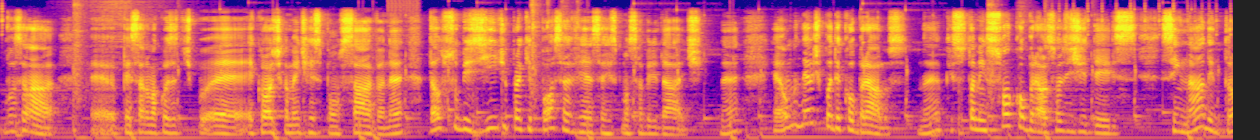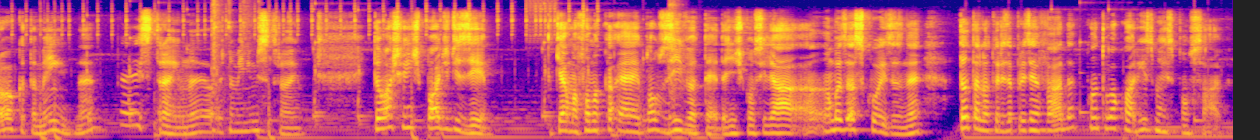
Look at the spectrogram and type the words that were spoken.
vou lá, é, pensar numa coisa tipo é, ecologicamente responsável, né? Dar o subsídio para que possa haver essa responsabilidade, né? É uma maneira de poder cobrá-los, né? Porque isso também só cobrar, só exigir deles sem nada em troca também, né? É estranho, né? Acho no mínimo estranho. Então acho que a gente pode dizer que é uma forma é, plausível até da gente conciliar ambas as coisas, né? Tanto a natureza preservada quanto o aquarismo responsável.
